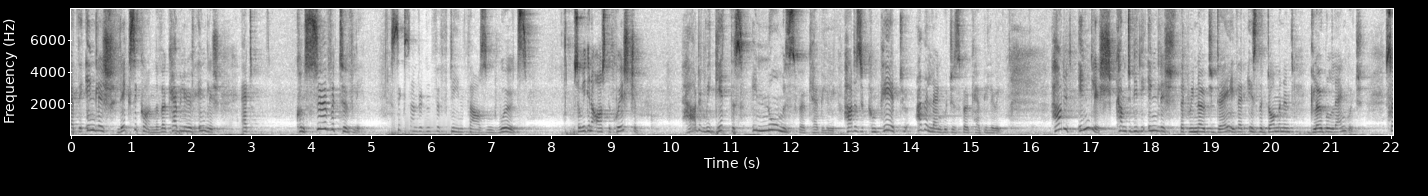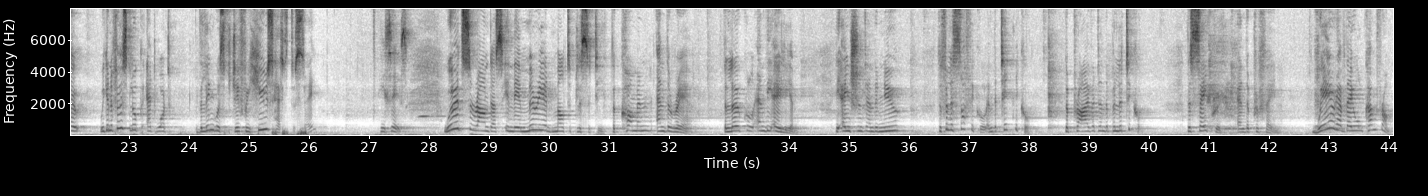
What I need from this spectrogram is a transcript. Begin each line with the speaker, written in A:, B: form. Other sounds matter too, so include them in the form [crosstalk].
A: at the English lexicon, the vocabulary of English, at conservatively 615,000 words. So we're going to ask the question how did we get this enormous vocabulary? How does it compare to other languages' vocabulary? How did English come to be the English that we know today, that is the dominant global language? So, we're going to first look at what the linguist Geoffrey Hughes has to say. He says, Words surround us in their myriad multiplicity, the common and the rare, the local and the alien, the ancient and the new, the philosophical and the technical, the private and the political, the sacred and the profane. Where have they all come from?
